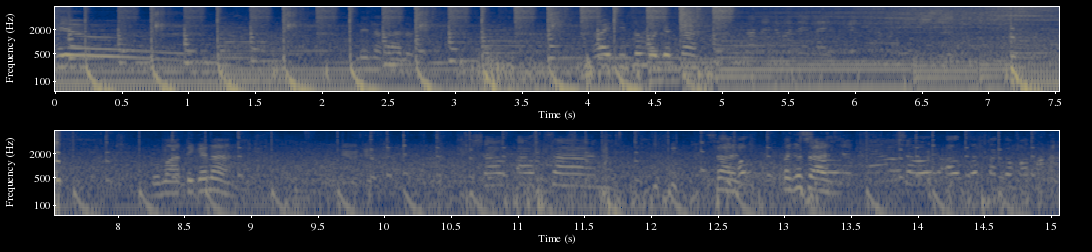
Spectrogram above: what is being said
Ayun. Hindi na ano. Ay, dito maganda. Bumati ka na. Shout out sa Saan? Taga saan? Shout out sa taga Bataan.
